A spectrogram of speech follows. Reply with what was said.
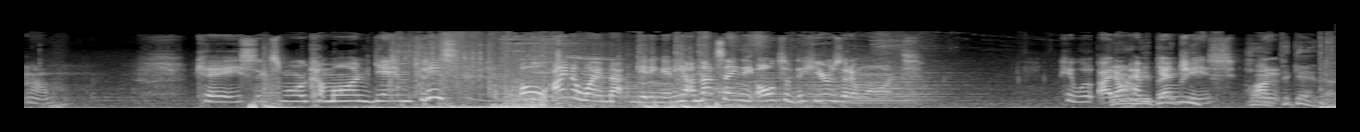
No. Okay, six more. Come on, game, please. Oh, I know why I'm not getting any. I'm not saying the ults of the heroes that I want. Okay, well, I don't have Hear baby? Genjis on together.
